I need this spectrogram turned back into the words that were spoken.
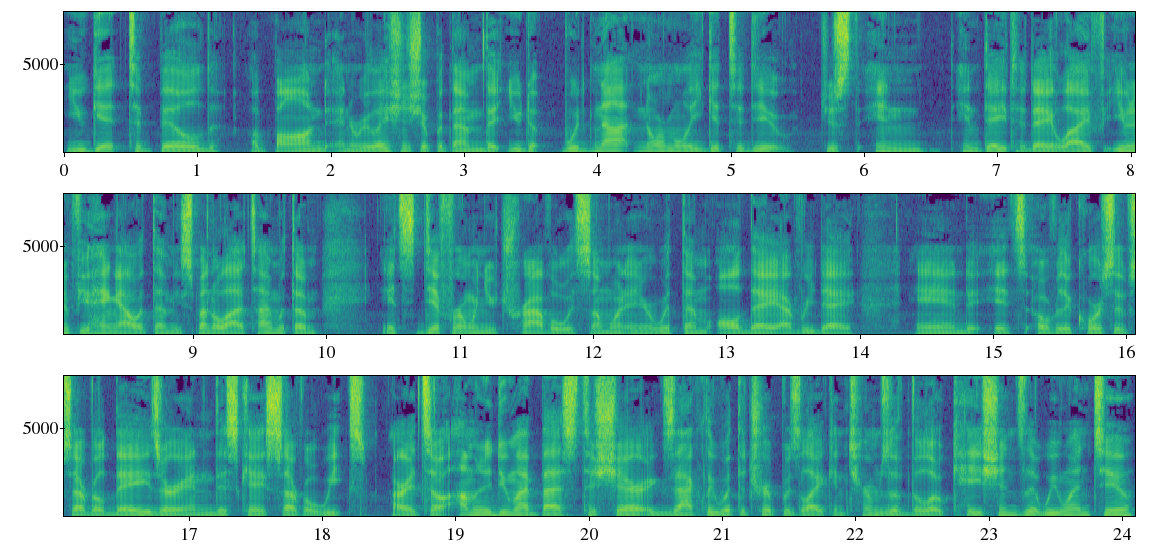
you get to build a bond and a relationship with them that you would not normally get to do just in in day-to-day life even if you hang out with them you spend a lot of time with them it's different when you travel with someone and you're with them all day, every day. And it's over the course of several days, or in this case, several weeks. All right, so I'm gonna do my best to share exactly what the trip was like in terms of the locations that we went to.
